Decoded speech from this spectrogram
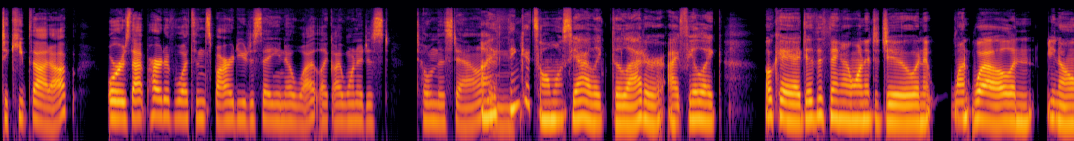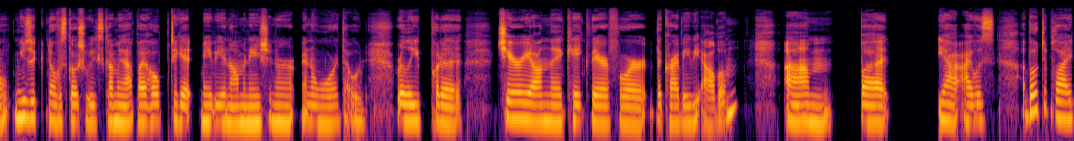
to keep that up or is that part of what's inspired you to say you know what like i want to just tone this down I and- think it's almost yeah, like the latter. I feel like okay, I did the thing I wanted to do and it went well and you know, Music Nova Scotia Week's coming up. I hope to get maybe a nomination or an award that would really put a cherry on the cake there for the Crybaby album. Um but yeah, I was about to apply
